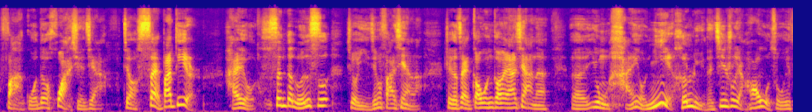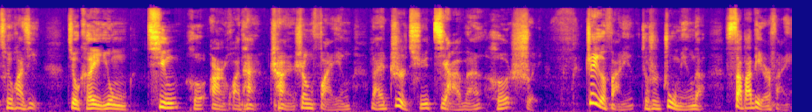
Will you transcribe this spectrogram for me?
法国的化学家叫塞巴蒂尔，还有森德伦斯就已经发现了这个在高温高压下呢，呃，用含有镍和铝的金属氧化物作为催化剂，就可以用氢和二氧化碳产生反应来制取甲烷和水。这个反应就是著名的萨巴蒂尔反应。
